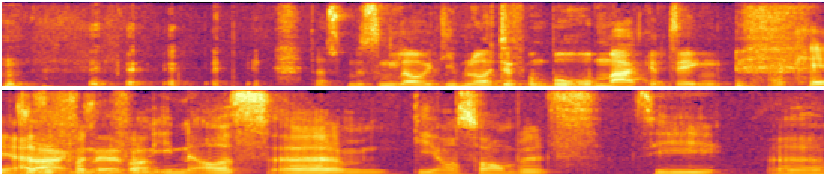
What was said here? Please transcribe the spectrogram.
das müssen, glaube ich, die Leute vom Bochum Marketing. Okay, also von, von, Ihnen aus ähm, die Ensembles, Sie. Äh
